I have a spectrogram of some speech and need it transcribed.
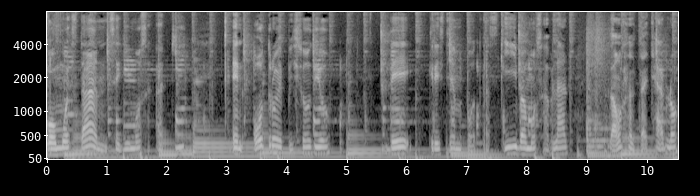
¿cómo están? Seguimos aquí en otro episodio de Christian Podcast y vamos a hablar, vamos a tacharlo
